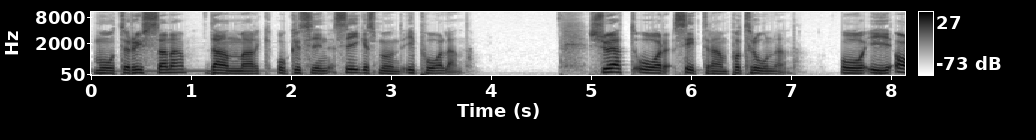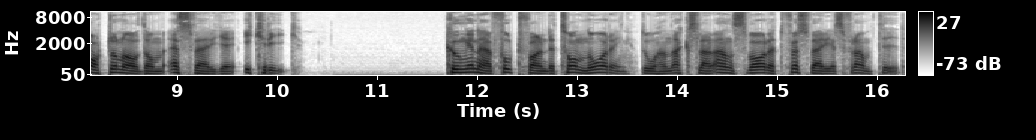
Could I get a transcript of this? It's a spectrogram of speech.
Mot ryssarna, Danmark och kusin Sigismund i Polen. 21 år sitter han på tronen och i 18 av dem är Sverige i krig. Kungen är fortfarande tonåring då han axlar ansvaret för Sveriges framtid.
